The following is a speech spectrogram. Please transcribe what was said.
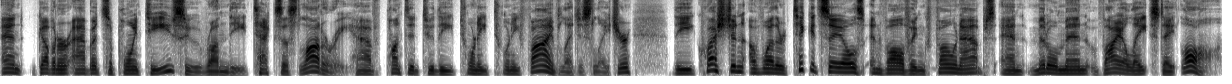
And Governor Abbott's appointees, who run the Texas Lottery, have punted to the 2025 legislature the question of whether ticket sales involving phone apps and middlemen violate state law.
